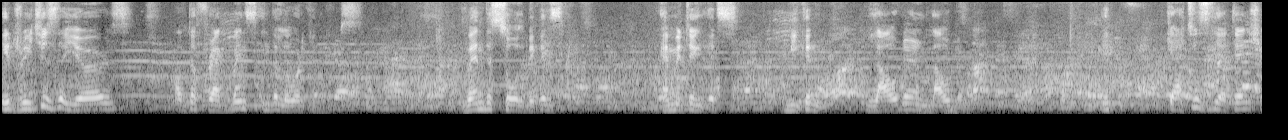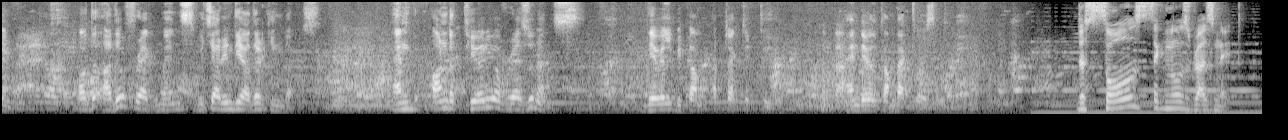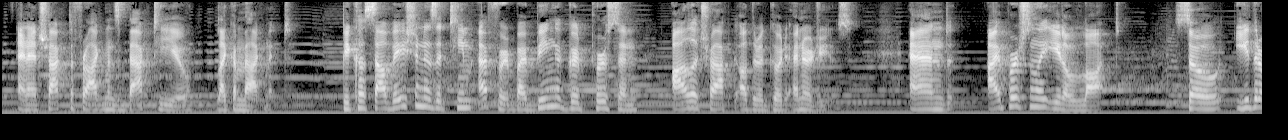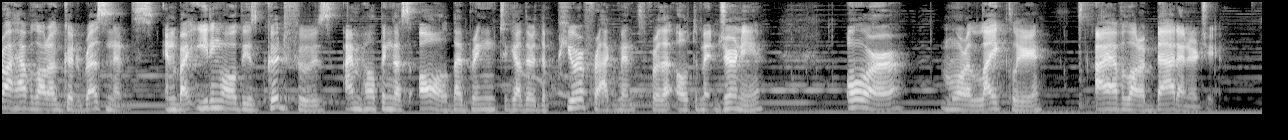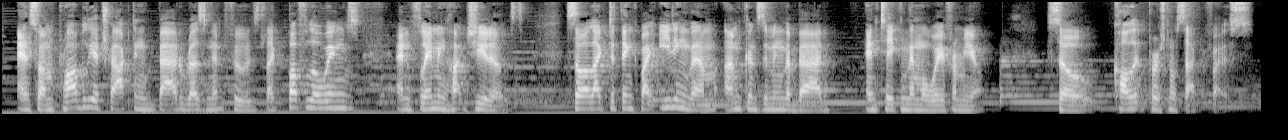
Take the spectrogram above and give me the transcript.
it reaches the ears of the fragments in the lower kingdoms. When the soul begins emitting its beacon louder and louder, it catches the attention of the other fragments which are in the other kingdoms. And on the theory of resonance, they will become attracted to you and they will come back to us again. The soul's signals resonate and attract the fragments back to you like a magnet. Because salvation is a team effort, by being a good person, I'll attract other good energies. And I personally eat a lot. So either I have a lot of good resonance, and by eating all these good foods, I'm helping us all by bringing together the pure fragments for that ultimate journey, or more likely, I have a lot of bad energy. And so I'm probably attracting bad resonant foods like buffalo wings and flaming hot Cheetos. So I like to think by eating them, I'm consuming the bad and taking them away from you. So call it personal sacrifice.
